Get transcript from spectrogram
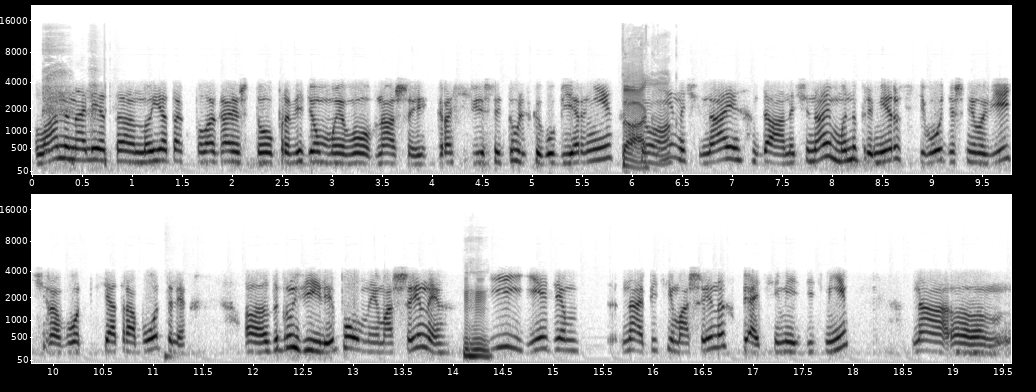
Планы на лето, но я так полагаю, что проведем мы его в нашей красивейшей Тульской губернии. Так. И начинаем, да, начинаем мы, например, с сегодняшнего вечера. Вот все отработали, э, загрузили полные машины Мгм. и едем на пяти машинах, пять семей с детьми. На, э,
